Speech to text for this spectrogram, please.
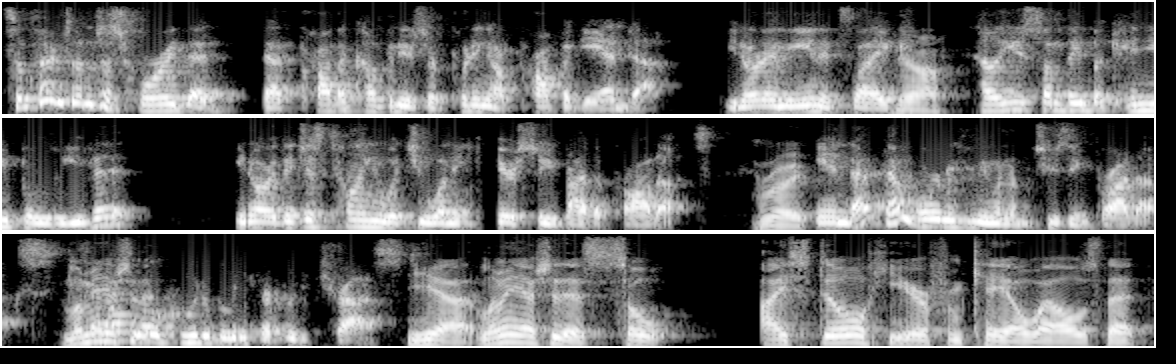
sometimes I'm just worried that that product companies are putting out propaganda you know what I mean? It's like yeah. tell you something, but can you believe it? You know, are they just telling you what you want to hear so you buy the product? Right. And that, that worries me when I'm choosing products. Let me I don't know who to believe or who to trust. Yeah. Let me ask you this. So I still hear from KOLs that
